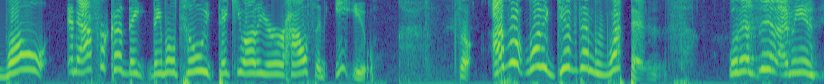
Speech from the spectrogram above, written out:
Well, in Africa, they, they will take you out of your house and eat you. I would want to give them weapons. Well, that's it. I mean,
